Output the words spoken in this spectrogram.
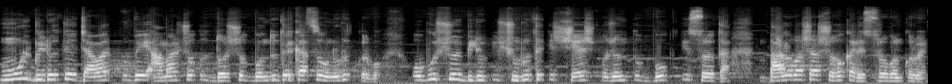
মূল ভিডিওতে যাওয়ার পূর্বে আমার সকল দর্শক বন্ধুদের কাছে অনুরোধ করব, অবশ্যই ভিডিওটি শুরু থেকে শেষ পর্যন্ত ভক্তি, শ্রদ্ধা, ভালোবাসা সহকারে শ্রবণ করবেন।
